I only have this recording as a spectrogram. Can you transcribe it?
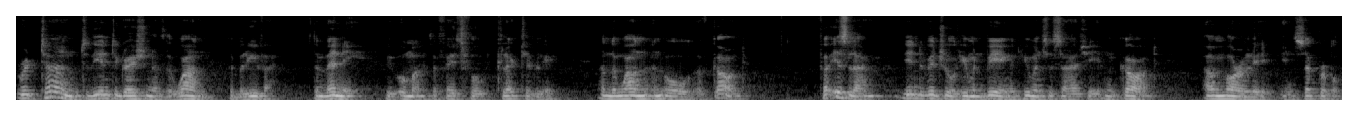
returned to the integration of the one, the believer, the many, the ummah, the faithful collectively, and the one and all of God. For Islam, the individual human being and human society and God are morally inseparable.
